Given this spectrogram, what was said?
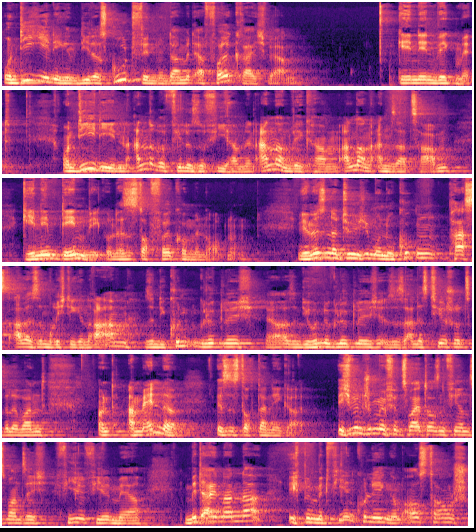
Und diejenigen, die das gut finden und damit erfolgreich werden, gehen den Weg mit. Und die, die eine andere Philosophie haben, einen anderen Weg haben, einen anderen Ansatz haben, gehen eben den Weg. Und das ist doch vollkommen in Ordnung. Wir müssen natürlich immer nur gucken, passt alles im richtigen Rahmen, sind die Kunden glücklich, ja, sind die Hunde glücklich, ist es alles tierschutzrelevant. Und am Ende ist es doch dann egal. Ich wünsche mir für 2024 viel, viel mehr miteinander. Ich bin mit vielen Kollegen im Austausch.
